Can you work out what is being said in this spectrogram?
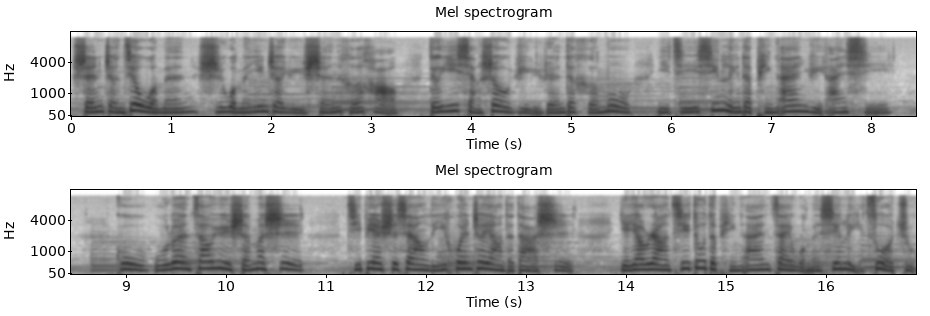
神拯救我们，使我们因着与神和好，得以享受与人的和睦，以及心灵的平安与安息。故无论遭遇什么事，即便是像离婚这样的大事，也要让基督的平安在我们心里做主。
